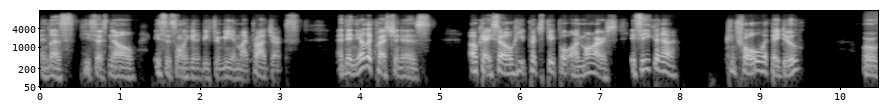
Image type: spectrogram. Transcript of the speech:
unless he says, no, is this only going to be for me and my projects. And then the other question is, okay, so he puts people on Mars. Is he going to control what they do? Or,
